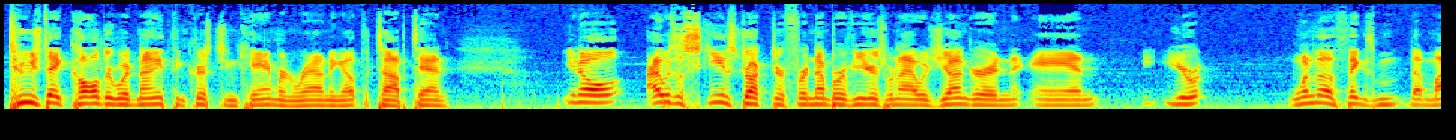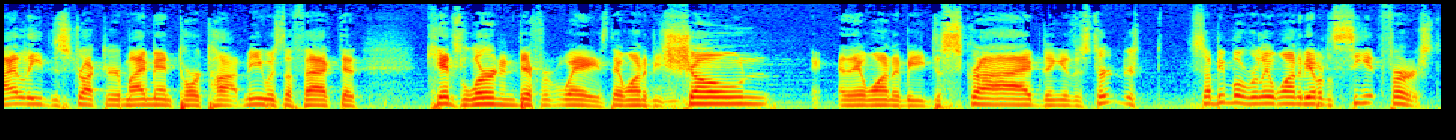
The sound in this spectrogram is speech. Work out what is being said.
Tuesday Calderwood ninth, and Christian Cameron rounding out the top ten. You know, I was a ski instructor for a number of years when I was younger, and and you're one of the things that my lead instructor, my mentor, taught me was the fact that kids learn in different ways. They want to be shown, and they want to be described. And you know, there's, there's some people really want to be able to see it first.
